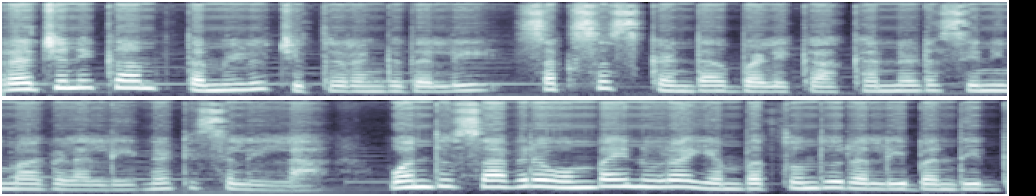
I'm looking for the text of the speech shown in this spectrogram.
ರಜನಿಕಾಂತ್ ತಮಿಳು ಚಿತ್ರರಂಗದಲ್ಲಿ ಸಕ್ಸಸ್ ಕಂಡ ಬಳಿಕ ಕನ್ನಡ ಸಿನಿಮಾಗಳಲ್ಲಿ ನಟಿಸಲಿಲ್ಲ. ಒಂದು ಸಾವಿರ ಒಂಬೈನೂರ ಎಂಬತ್ತೊಂದರಲ್ಲಿ ಬಂದಿದ್ದ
